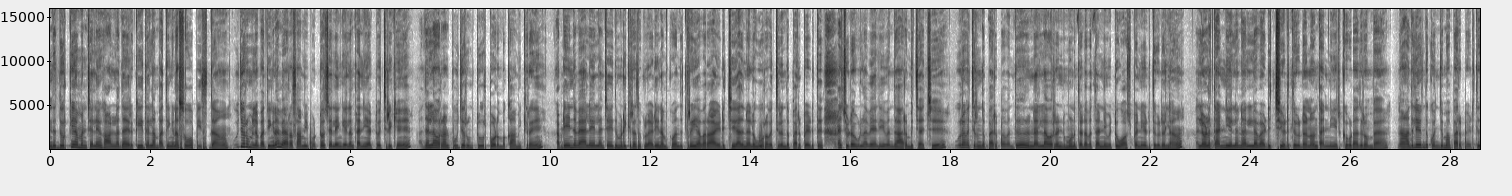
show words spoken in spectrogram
இந்த துர்க்கை அம்மன் சிலையும் ஹாலில் தான் இருக்குது இதெல்லாம் பார்த்தீங்கன்னா ஷோ பீஸ் தான். பூஜை ரூமில் பார்த்தீங்கன்னா வேறு சாமி போட்டோ சிலைங்க எல்லாம் தனியாக எடுத்து வச்சுருக்கேன். அதெல்லாம் ஒரு நாள் பூஜை ரூம் டூர் போடும்போது காமிக்கிறேன். அப்படியே இந்த வேலையெல்லாம் செய்து முடிக்கிறதுக்குள்ளாடி நமக்கு வந்து த்ரீ ஹவர் ஆகிடுச்சு அதனால ஊற வச்சுருந்த பருப்பை எடுத்து அடைச்சுட உள்ள வேலையை வந்து ஆரம்பித்தாச்சு ஊற வச்சுருந்த பருப்பை வந்து நல்லா ஒரு ரெண்டு மூணு தடவை தண்ணி விட்டு வாஷ் பண்ணி எடுத்துக்கிடலாம். அதில் உள்ள தண்ணியெல்லாம் நல்லா வடித்து எடுத்துக்கிடணும். தண்ணி இருக்கக்கூடாது ரொம்ப. நான் அதிலேருந்து கொஞ்சமாக பருப்பை எடுத்து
